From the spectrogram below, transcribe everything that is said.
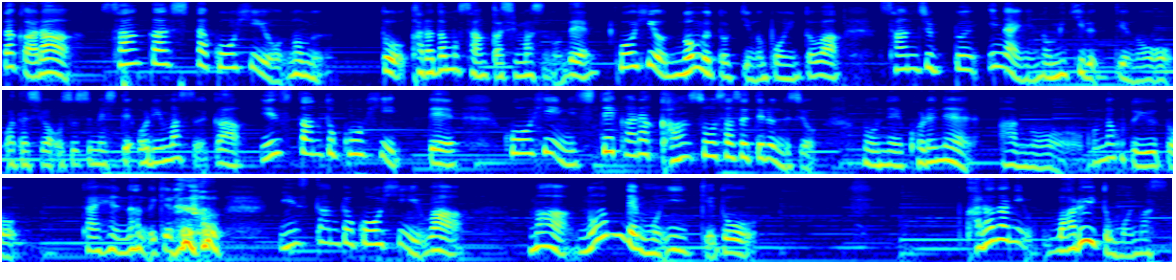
だから酸化したコーヒーを飲むと体も酸化しますのでコーヒーを飲む時のポイントは30分以内に飲み切るっていうのを私はおすすめしておりますがインスタントコーヒーってコーヒーにしてから乾燥させてるんですよ。もうねこれねあのこんなこと言うと大変なんだけれどインスタントコーヒーはまあ飲んでもいいけど体に悪いと思います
